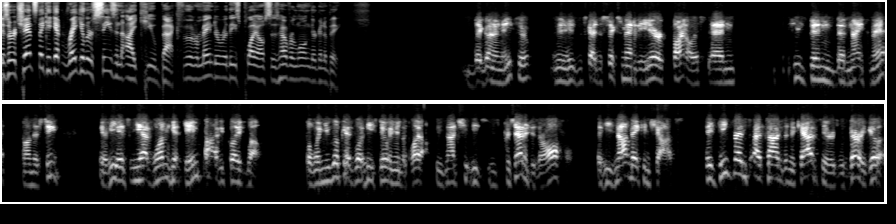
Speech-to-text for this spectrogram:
Is there a chance they could get regular season IQ back for the remainder of these playoffs, as however long they're going to be? They're going to need to. I mean, this guy's a six man of the year finalist, and he's been the ninth man on this team. You know, he is. He had one. Had game five. He played well, but when you look at what he's doing in the playoffs, he's not. He's, his percentages are awful. But he's not making shots. His defense at times in the Cavs series was very good,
